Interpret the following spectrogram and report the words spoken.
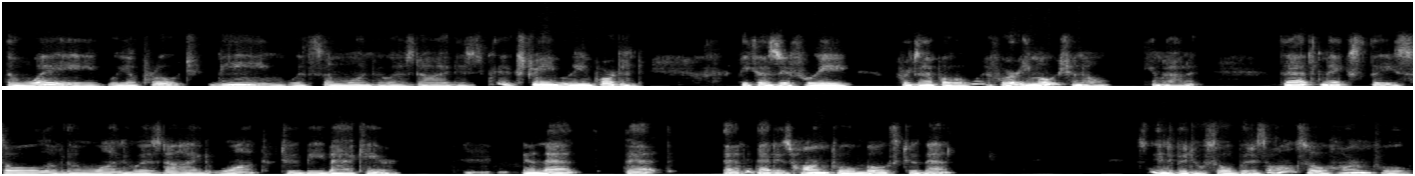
the way we approach being with someone who has died is extremely important. Because if we, for example, if we're emotional about it, that makes the soul of the one who has died want to be back here. Mm-hmm. And that that that that is harmful both to that individual soul, but it's also harmful,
